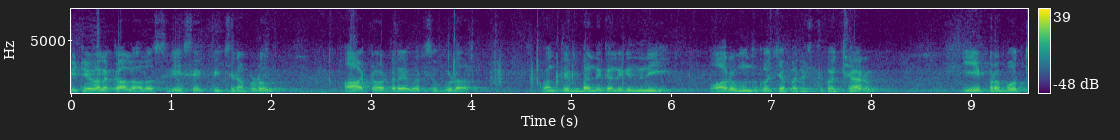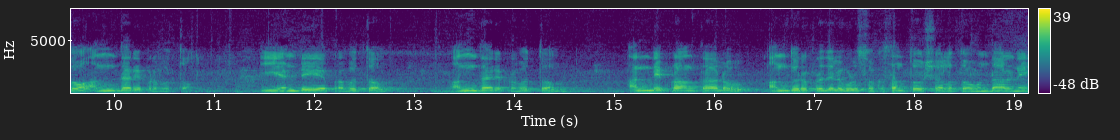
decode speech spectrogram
ఇటీవల కాలంలో స్త్రీ శక్తి ఇచ్చినప్పుడు ఆటో డ్రైవర్స్ కూడా కొంత ఇబ్బంది కలిగిందని వారు ముందుకు వచ్చే పరిస్థితికి వచ్చారు. ఈ ప్రభుత్వం అందరి ప్రభుత్వం ఈ ఎన్డీఏ ప్రభుత్వం అందరి ప్రభుత్వం అన్ని ప్రాంతాలు అందరూ ప్రజలు కూడా సుఖ సంతోషాలతో ఉండాలనే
